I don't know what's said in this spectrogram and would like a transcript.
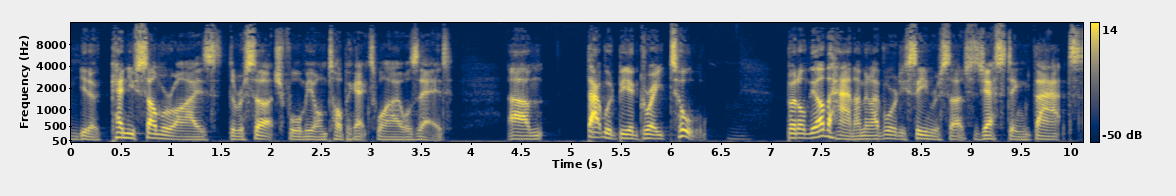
mm. you know, can you summarize the research for me on topic X, Y, or Z? Um, that would be a great tool. But on the other hand, I mean, I've already seen research suggesting that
